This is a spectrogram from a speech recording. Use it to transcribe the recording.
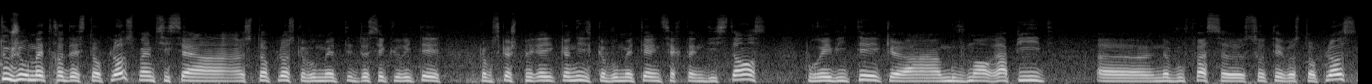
Toujours mettre des stop loss, même si c'est un, stop loss que vous mettez de sécurité comme ce que je préconise que vous mettez à une certaine distance pour éviter qu'un mouvement rapide euh, ne vous fasse euh, sauter vos stop loss.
